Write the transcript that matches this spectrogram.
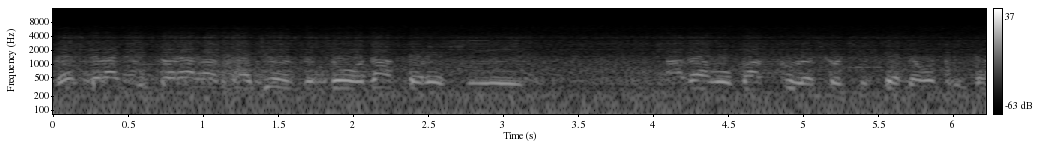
Vezi că la Cristorean la stadion sunt două dansere și avea o basculă și o cisternă oprită.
